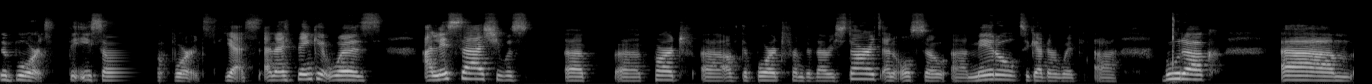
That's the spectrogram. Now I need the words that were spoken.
The board, the ESOC board, yes. And I think it was Alyssa, she was uh, uh, part uh, of the board from the very start, and also uh, Merel together with uh, Burak. Um,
